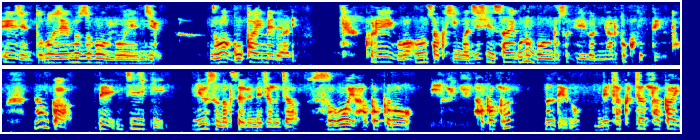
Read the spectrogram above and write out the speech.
エージェントのジェームズ・ボンドを演じるのは5回目でありクレイグは本作品が自身最後のボンド映画になると語っていると。なんかね一時期ニュースになってたよねめちゃめちゃ。すごい破格の破格？なんていうの？めちゃくちゃ高い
